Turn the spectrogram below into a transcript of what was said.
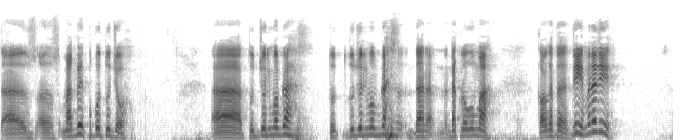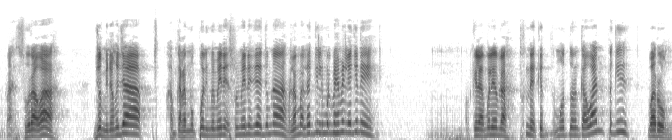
uh, uh, maghrib pukul tujuh. Uh, tujuh lima belas. Tujuh lima belas dah, dah keluar rumah. Kawan kata, Di, mana Di? Nah, surau lah. Jom minum kejap. Bukan lama pun lima minit, sepuluh minit je. Jomlah. Lambat lagi lima minit lagi ni. Hmm, okeylah, boleh lah. Naik ke motor kawan, pergi warung.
